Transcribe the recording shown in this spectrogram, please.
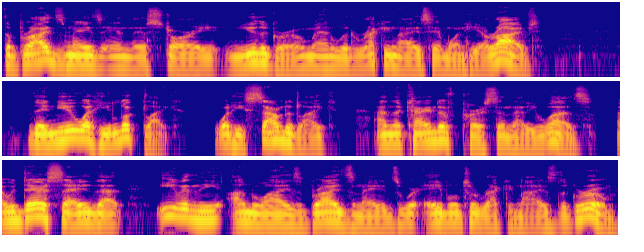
the bridesmaids in this story knew the groom and would recognize him when he arrived. They knew what he looked like, what he sounded like, and the kind of person that he was. I would dare say that even the unwise bridesmaids were able to recognize the groom.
